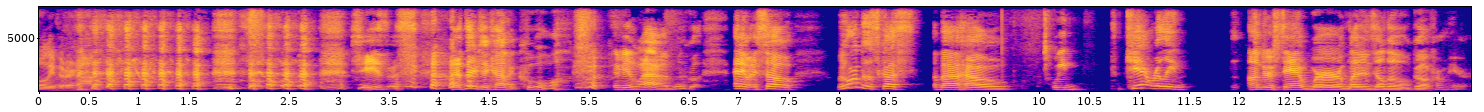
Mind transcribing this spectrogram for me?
Believe it or not. Jesus, that's actually kind of cool. It'd be loud. Anyway, so we want to discuss about how we can't really understand where Legend Zelda will go from here.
